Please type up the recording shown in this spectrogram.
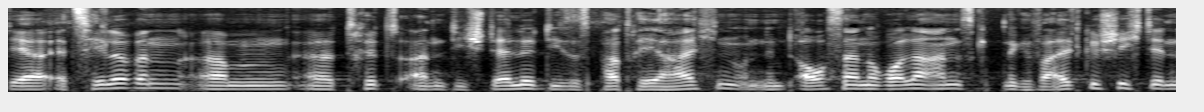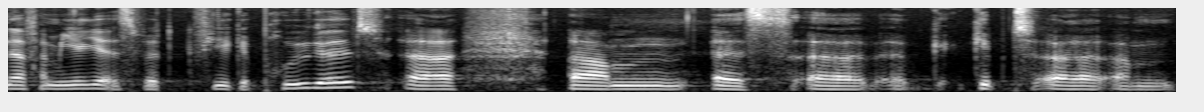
der Erzählerin ähm, äh, tritt an die Stelle dieses Patriarchen und nimmt auch seine Rolle an. Es gibt eine Gewaltgeschichte in der Familie, es wird viel geprügelt, äh, ähm, es äh, gibt äh, ähm,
